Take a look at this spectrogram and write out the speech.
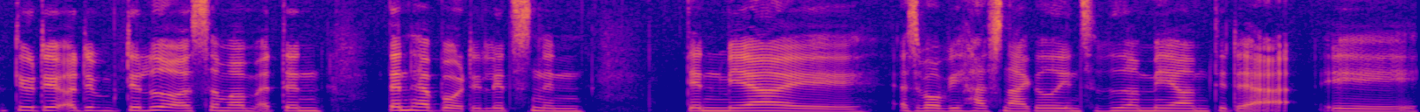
det er jo det, og det, det lyder også som om, at den, den her bog, det er lidt sådan en, den mere, øh, altså hvor vi har snakket indtil videre mere om det der, øh,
